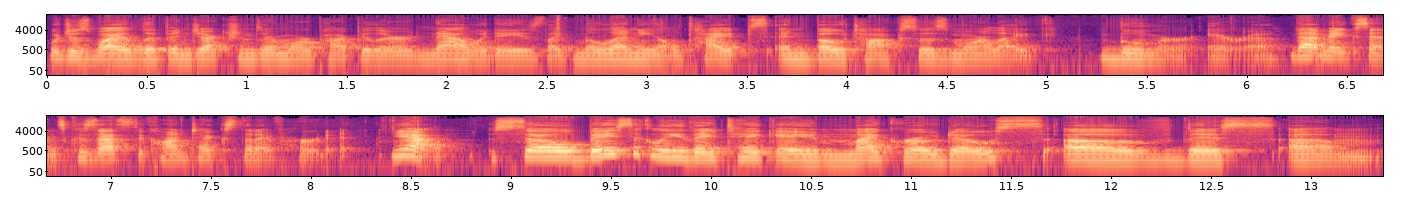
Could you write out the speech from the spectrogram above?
which is why lip injections are more popular nowadays, like millennial types, and Botox was more like boomer era. that makes sense because that's the context that I've heard it. Yeah. So basically, they take a microdose of this um,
